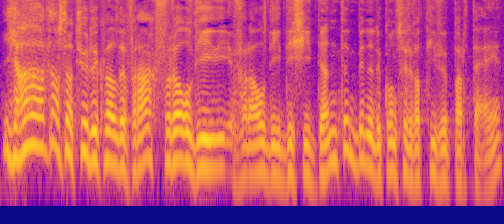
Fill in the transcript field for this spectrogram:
Ja, dat is natuurlijk wel de vraag. Vooral die, vooral die dissidenten binnen de conservatieve partijen.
